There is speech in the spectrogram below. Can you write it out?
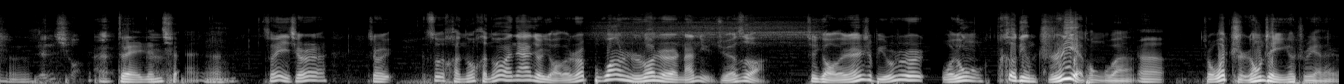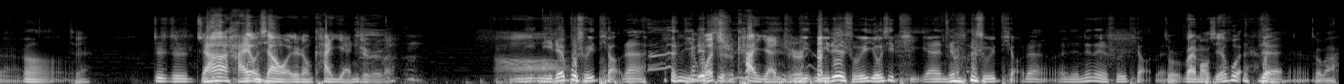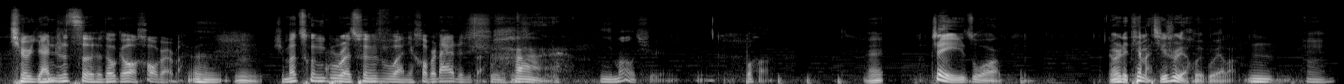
嗯，人犬，对，人犬，嗯。所以其实就是，所以很多很多玩家就有的时候不光是说是男女角色，就有的人是比如说我用特定职业通关，嗯。就是我只用这一个职业的人。嗯，对，这这这。然后还有像我这种看颜值的，啊你你这不属于挑战，你这我只看颜值。你。你这属于游戏体验，你这不属于挑战，人家那属于挑战，就是外貌协会，对，对吧？其实颜值次次都给我后边吧，嗯，嗯，什么村姑啊、村夫啊，你后边待着去吧。嗨，以貌取人，嗯不好，哎这一座，而且天马骑士也回归了。嗯。嗯，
